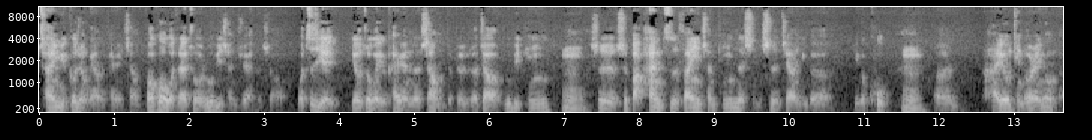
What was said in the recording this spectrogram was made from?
参与各种各样的开源项目，包括我在做 Ruby 程序员的时候，我自己也有做过一个开源的项目，就比如说叫 Ruby 拼音，嗯。是是把汉字翻译成拼音的形式这样一个一个库，嗯呃，还有挺多人用的。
